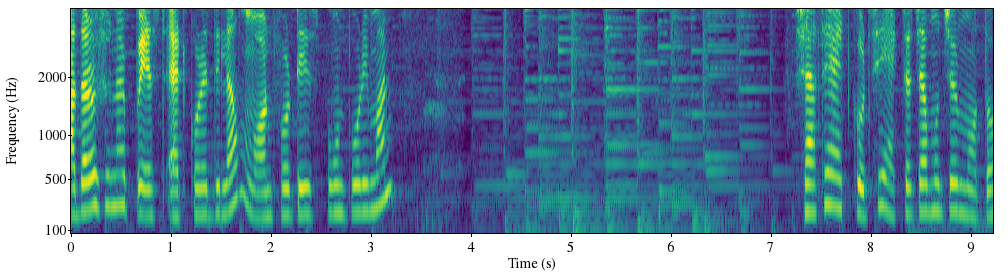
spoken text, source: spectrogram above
আদা রসুনের পেস্ট অ্যাড করে দিলাম ওয়ান ফোর স্পুন পরিমাণ। সাথে অ্যাড করছি একটা চামচের মতো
